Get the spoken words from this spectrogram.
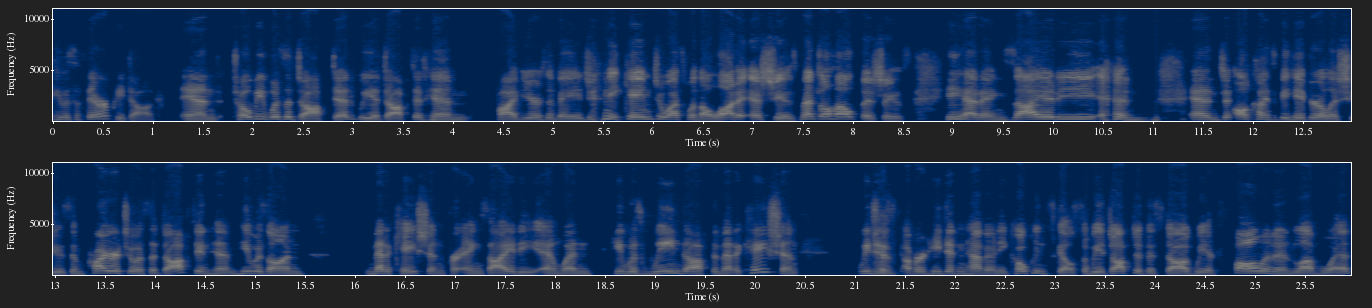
he was a therapy dog. And Toby was adopted. We adopted mm. him five years of age and he came to us with a lot of issues mental health issues. He had anxiety and and all kinds of behavioral issues. And prior to us adopting him he was on medication for anxiety. And when he was weaned off the medication we discovered he didn't have any coping skills. So we adopted this dog we had fallen in love with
